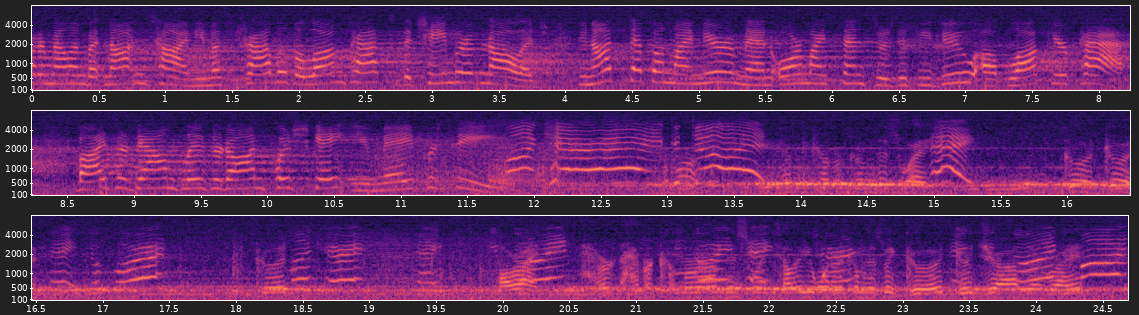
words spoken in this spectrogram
Watermelon, but not in time. You must travel the long path to the Chamber of Knowledge. Do not step on my mirror men or my sensors. If you do, I'll block your path. Visor down, blizzard on, push gate, you may proceed. Come on, Carrie. You can do it. You have to cover, come this way. Hey. Good, good, Hey, go forward. good. Come on, Carrie. Hey, keep All right, going. have her, have her come Keep around going, this way. Tell her you want her to come this way. Good, Hey, good job going, there, come on.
